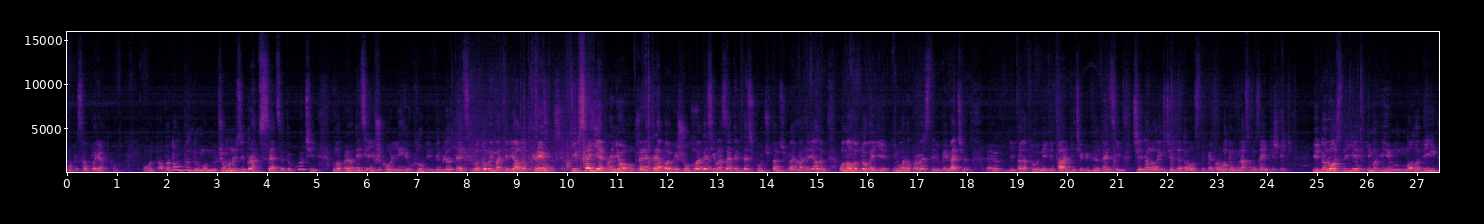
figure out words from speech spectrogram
написав порядком. От. А потім подумав, ну чому не зібрати все це до кучі? Воно пригодиться і в школі, і в клубі, і в бібліотеці. Готовий матеріал відкрив, і все є про нього. Вже не треба вишукувати десь і в газетах, десь кучу там шукати матеріалів, воно готове є. І можна провести будь-який вечір е, в літературній вітальні чи в бібліотеці, чи для малих, чи для дорослих. Ми проводимо у нас у музеї кишить. І дорослі є, і, молоді,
